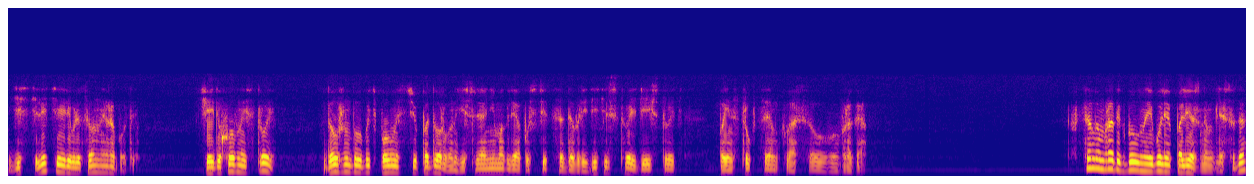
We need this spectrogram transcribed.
десятилетия революционной работы, чей духовный строй – должен был быть полностью подорван, если они могли опуститься до вредительства и действовать по инструкциям классового врага. В целом Радек был наиболее полезным для суда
